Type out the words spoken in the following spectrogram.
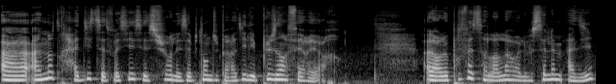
un autre hadith, cette fois-ci, c'est sur les habitants du paradis les plus inférieurs. Alors le prophète sallallahu alayhi a dit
